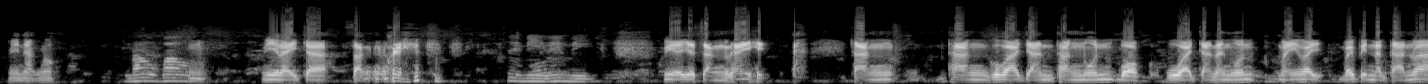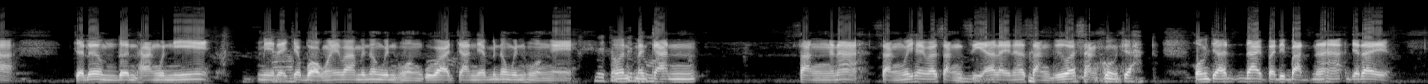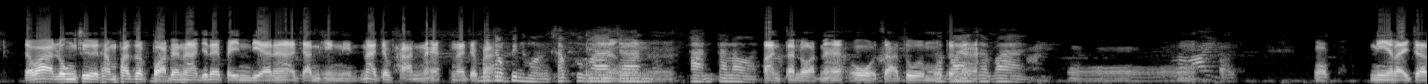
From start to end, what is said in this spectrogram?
ไม่หนักเนาะเบาเบาอืมมีอะไรจะสั่งไหม ไม่มีไม่มี มีอะไรจะสั่งให้ ทางทางครูบาอาจารย์ทางโน้นบอกครูบาอาจารย์ทางโน้นไหมว่าไว้เป็นหลักฐานว่า จะเริ่มเดินทางวันนี้ มีอะไรจะบอกไหมว่าไม่ต้องเป็นห่วงครูบาอาจารย์เนี่ยไม่ต้องเป็นห่วงไงไม่เพต้องราะมันเป็นมันห่วงการสั่งนะสั่งไม่ใช่ว่าสั่งเสียอะไรนะ สั่งคือว่าสั่งผมจะ ผมจะได้ปฏิบัตินะฮะ จะได้ แต่ว่าลงชื่อทำพาสปอร์ตแล้วนะฮะจะได้ไปอินเดียนะฮะอาจารย์เฮงนี่น่าจะผ่านนะฮะน่าจะไม่ผ่านต้องเป็นห่วงครับครูบาอาจารย์เออผ่านตลอดผ่านตลอดนะฮะโอ้สาธุอนุโมสทบายนาสบายอ๋อครับบอกมีอะไรจะ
